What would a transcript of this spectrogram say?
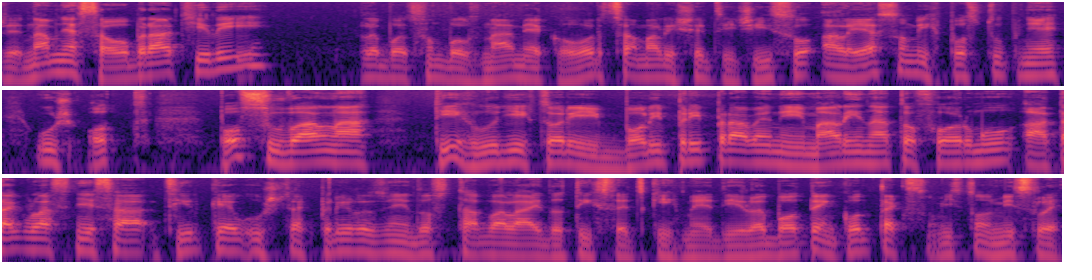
Že na mňa sa obrátili, lebo som bol známy ako hovorca, mali všetci číslo, ale ja som ich postupne už od, posúval na tých ľudí, ktorí boli pripravení, mali na to formu a tak vlastne sa církev už tak prirodzene dostávala aj do tých svetských médií, lebo ten kontakt som v istom mysle,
